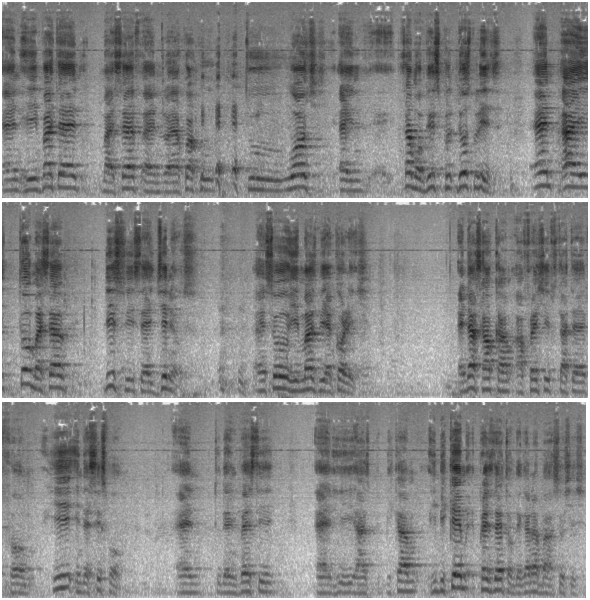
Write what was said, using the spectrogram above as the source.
And he invited myself and Lawyer Kwaku to watch and some of these those plays. And I told myself, this is a genius. And so he must be encouraged. And that's how come our friendship started from he in the sixth form and to the university and he has become he became president of the Ghana Bar Association.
